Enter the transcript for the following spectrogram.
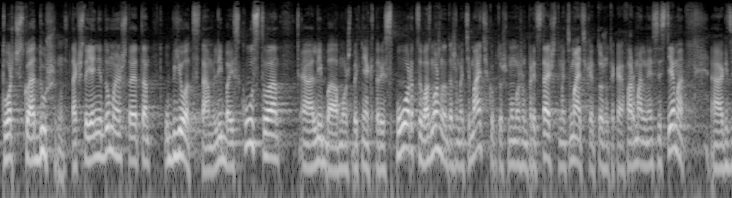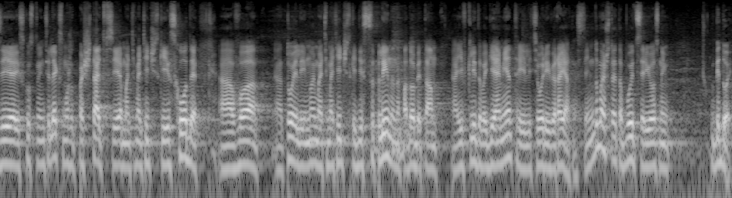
творческую отдушину. Так что я не думаю, что это убьет там либо искусство, а, либо, может быть, некоторый спорт, возможно, даже математику, потому что мы можем представить, что математика — это тоже такая формальная система, а, где искусственный интеллект сможет посчитать все математические исходы а, в той или иной математической дисциплине, наподобие там евклидовой геометрии или теории вероятности. Я не думаю, что это будет серьезной бедой.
